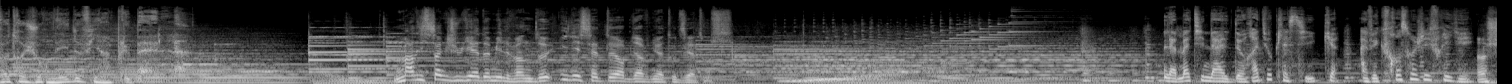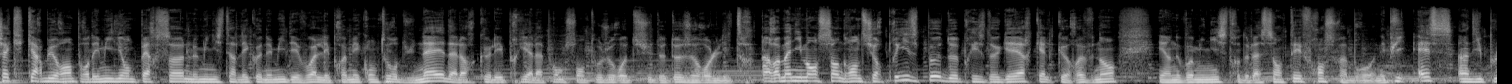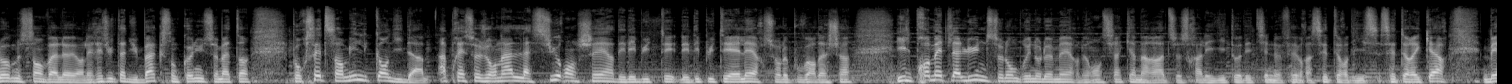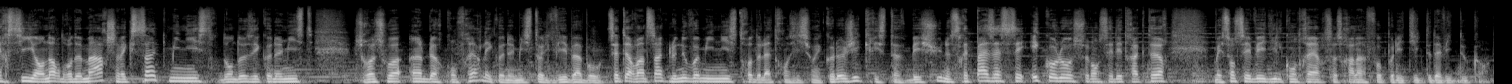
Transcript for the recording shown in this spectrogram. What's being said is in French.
votre journée devient plus belle. Mardi 5 juillet 2022, il est 7h, bienvenue à toutes et à tous. La matinale de Radio Classique avec François Geffrier. Un chèque carburant pour des millions de personnes. Le ministère de l'économie dévoile les premiers contours d'une aide alors que les prix à la pompe sont toujours au-dessus de 2 euros le litre. Un remaniement sans grande surprise, peu de prises de guerre, quelques revenants et un nouveau ministre de la Santé, François Braun. Et puis, est-ce un diplôme sans valeur? Les résultats du bac sont connus ce matin pour 700 000 candidats. Après ce journal, la surenchère des députés, des députés LR sur le pouvoir d'achat. Ils promettent la lune selon Bruno Le Maire, leur ancien camarade ce sera l'édito d'Étienne Lefebvre à 7h10. 7h15, Bercy en ordre de marche avec cinq ministres, dont deux économistes. Je reçois un de leurs confrères, l'économiste Olivier Babot. 7h25, le nouveau ministre de la Transition écologique, Christophe Béchu, ne serait pas assez écolo selon ses détracteurs, mais son CV dit le contraire. Ce sera l'info politique de David Doucan.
